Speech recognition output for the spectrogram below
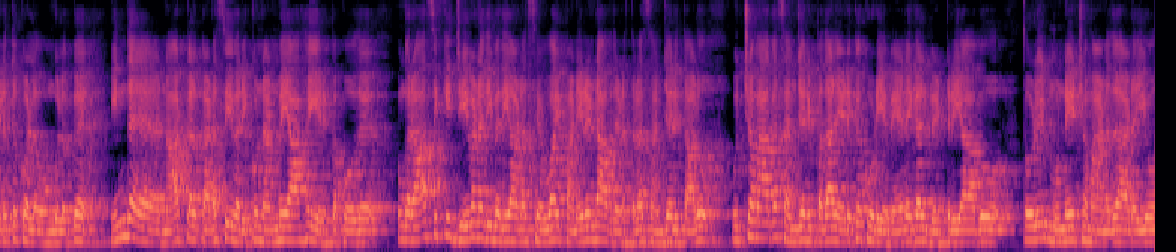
எடுத்துக்கொள்ள உங்களுக்கு இந்த நாட்கள் கடைசி வரைக்கும் நன்மையாக இருக்க போகுது. உங்கள் ராசிக்கு ஜீவனதிபதியான செவ்வாய் பன்னிரெண்டாவது இடத்துல சஞ்சரித்தாலும் உச்சமாக சஞ்சரிப்பதால் எடுக்கக்கூடிய வேலைகள் வெற்றியாகும். தொழில் முன்னேற்றமானது அடையோ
